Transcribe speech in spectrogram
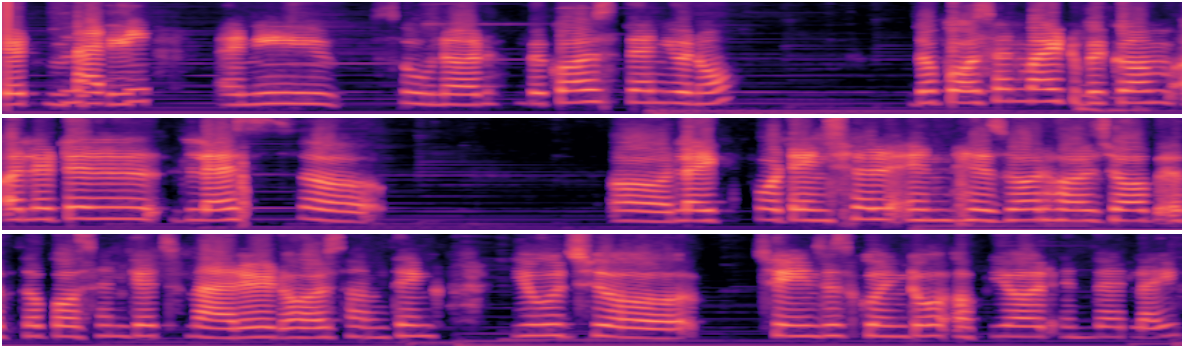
Get married any sooner because then you know the person might Mhm. become a little less uh, uh, like potential in his or her job if the person gets married or something huge uh, change is going to appear in their life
